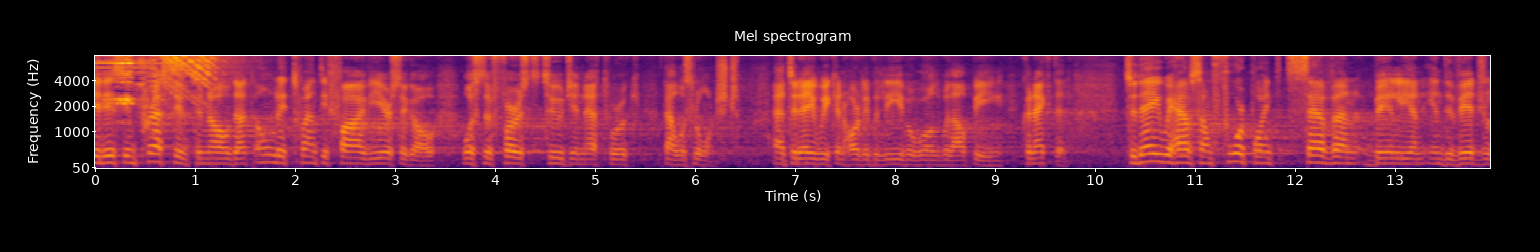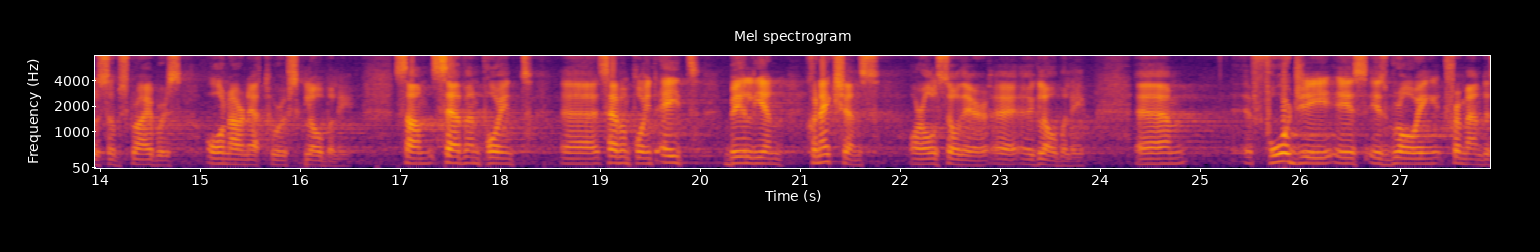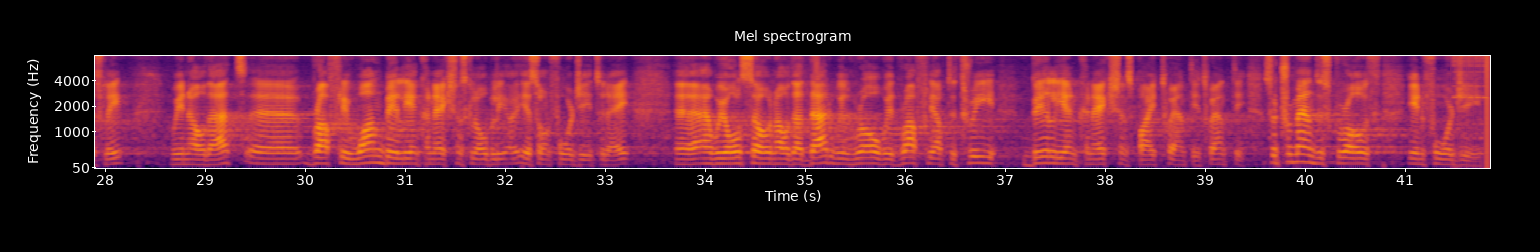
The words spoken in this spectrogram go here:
It is impressive to know that only 25 years ago was the first 2G network that was launched. And today we can hardly believe a world without being connected. Today we have some 4.7 billion individual subscribers on our networks globally. Some 7.8 uh, billion connections are also there uh, globally. Um, 4G is, is growing tremendously. We know that. Uh, roughly 1 billion connections globally is on 4G today. Uh, and we also know that that will grow with roughly up to 3 billion connections by 2020. So tremendous growth in 4G.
